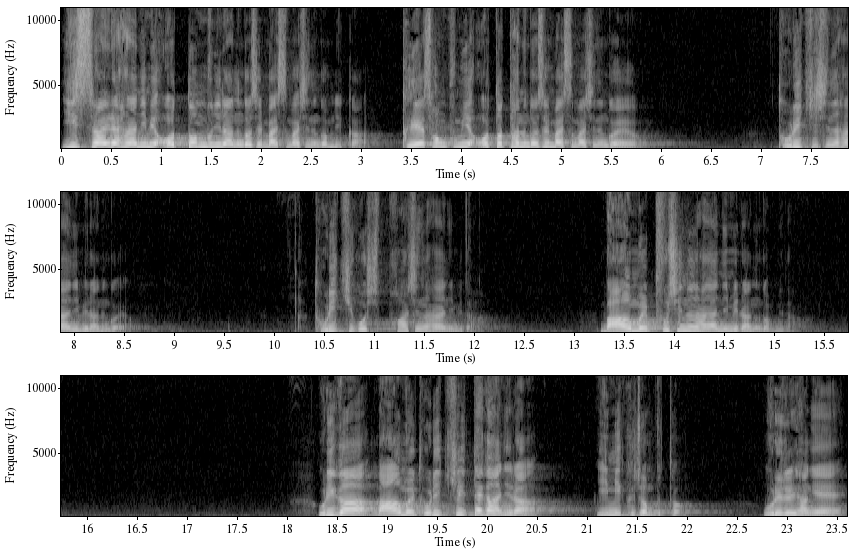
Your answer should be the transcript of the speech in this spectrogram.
이스라엘의 하나님이 어떤 분이라는 것을 말씀하시는 겁니까? 그의 성품이 어떻다는 것을 말씀하시는 거예요. 돌이키시는 하나님이라는 거예요. 돌이키고 싶어 하시는 하나님이다. 마음을 푸시는 하나님이라는 겁니다. 우리가 마음을 돌이킬 때가 아니라 이미 그 전부터 우리를 향해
